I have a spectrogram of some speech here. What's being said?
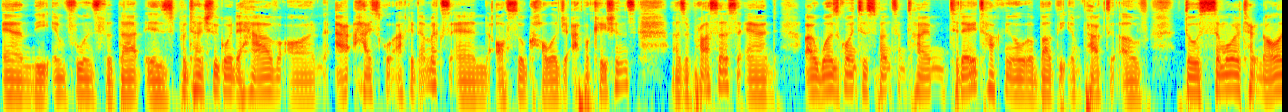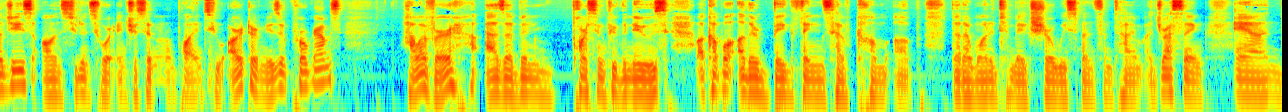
and the influence that that is potentially going to have on high school academics and also college applications as a process. And I was going to spend some time today talking a about the impact of those similar technologies on students who are interested in applying to art or music programs. However, as I've been parsing through the news, a couple other big things have come up that I wanted to make sure we spend some time addressing. And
